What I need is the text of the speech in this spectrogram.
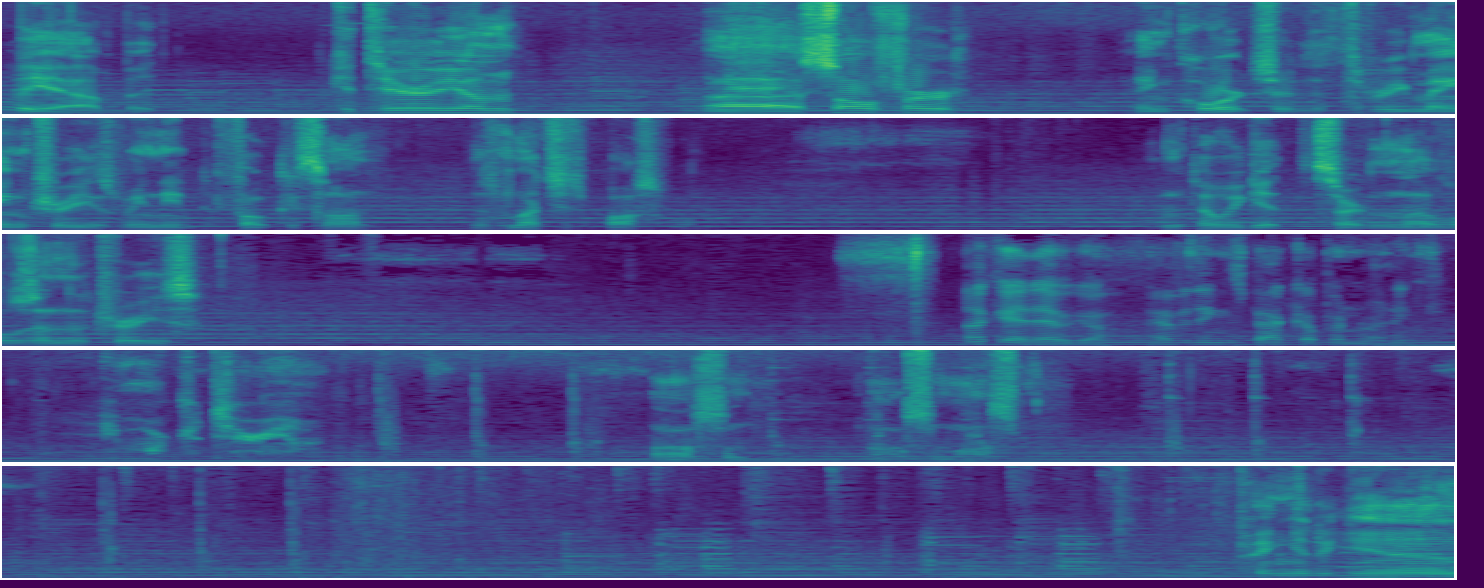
Well, yeah, but Caterium, uh, Sulfur, and Quartz are the three main trees we need to focus on as much as possible. Until we get to certain levels in the trees. Okay, there we go. Everything's back up and running. Hey, more Caterium. Awesome. Awesome, awesome. Ping it We again.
